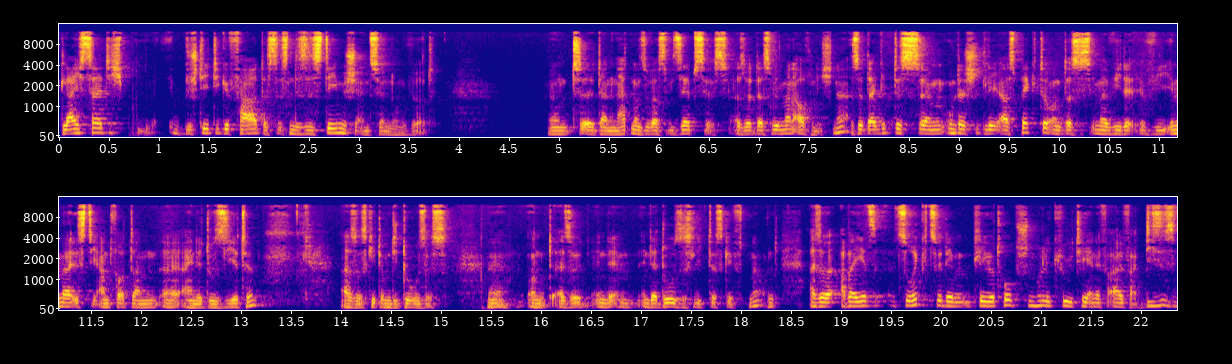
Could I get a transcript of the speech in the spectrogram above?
Gleichzeitig besteht die Gefahr, dass es eine systemische Entzündung wird. Und äh, dann hat man sowas wie Sepsis. Also das will man auch nicht. Ne? Also da gibt es ähm, unterschiedliche Aspekte und das ist immer wieder, wie immer ist die Antwort dann äh, eine dosierte. Also es geht um die Dosis. Ne? Und also in der, in der Dosis liegt das Gift. Ne? Und also, aber jetzt zurück zu dem pleiotropischen Molekül TNF-Alpha. Dieses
